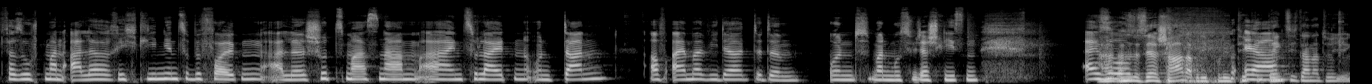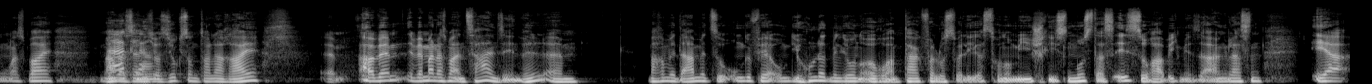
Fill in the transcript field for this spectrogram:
versucht man alle Richtlinien zu befolgen, alle Schutzmaßnahmen einzuleiten und dann auf einmal wieder und man muss wieder schließen. Also ja, das ist sehr schade, aber die Politik ja. denkt sich da natürlich irgendwas bei. Man ja, das klar. ja nicht aus Jux und Tollerei. Ähm, aber wenn, wenn man das mal in Zahlen sehen will, ähm, machen wir damit so ungefähr um die 100 Millionen Euro am Tag Verlust, weil die Gastronomie schließen muss. Das ist, so habe ich mir sagen lassen, eher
